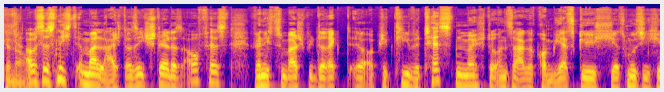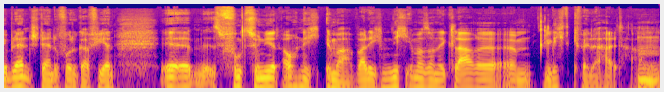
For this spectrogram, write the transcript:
genau. Aber es ist nicht immer leicht. Also ich stelle das auch fest, wenn ich zum Beispiel direkt äh, Objektive testen möchte und sage, komm, jetzt gehe ich, jetzt muss ich hier Blendensterne fotografieren. Äh, es funktioniert auch nicht immer, weil ich nicht immer so eine klare ähm, Lichtquelle halt habe. Mhm.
